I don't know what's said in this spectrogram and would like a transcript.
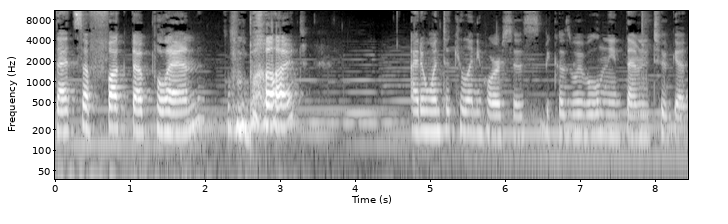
that's a fucked up plan, but I don't want to kill any horses because we will need them to get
